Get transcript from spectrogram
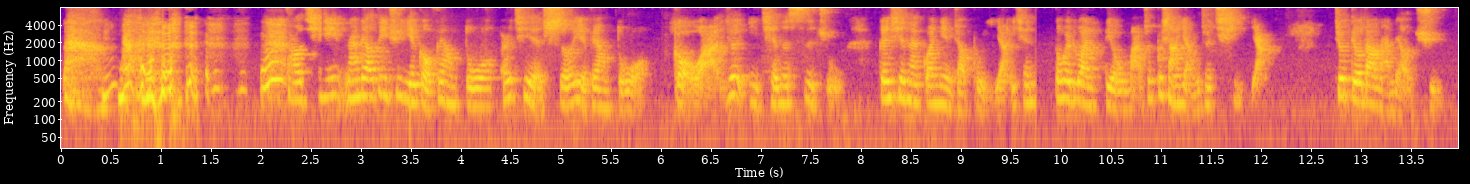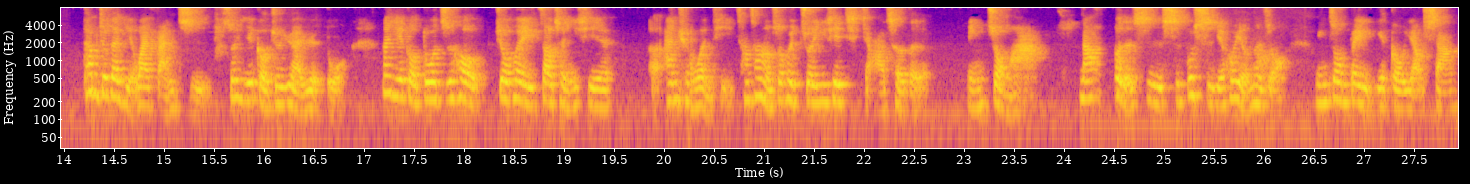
早期南寮地区野狗非常多，而且蛇也非常多。狗啊，就以前的饲主跟现在观念比较不一样，以前都会乱丢嘛，就不想养就弃养，就丢到南寮去，他们就在野外繁殖，所以野狗就越来越多。那野狗多之后，就会造成一些呃安全问题，常常有时候会追一些骑脚踏车的民众啊，那或者是时不时也会有那种民众被野狗咬伤，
